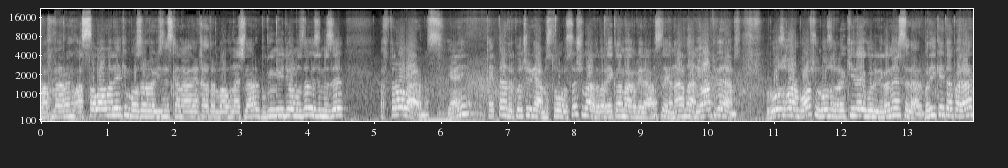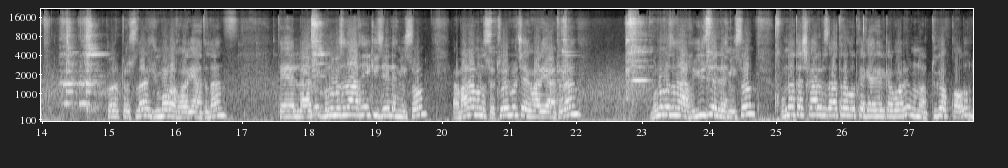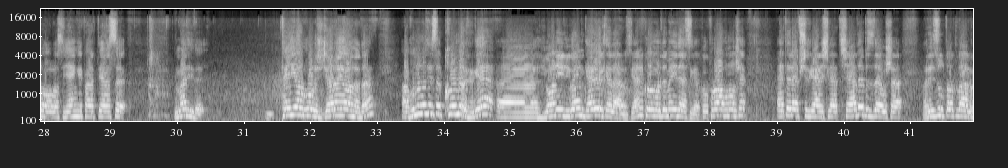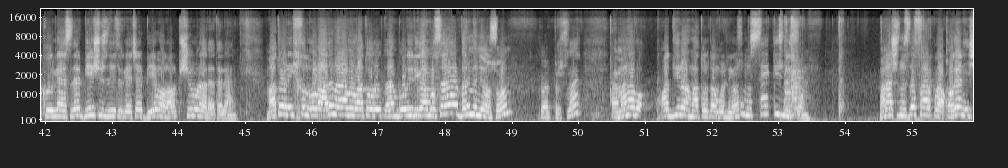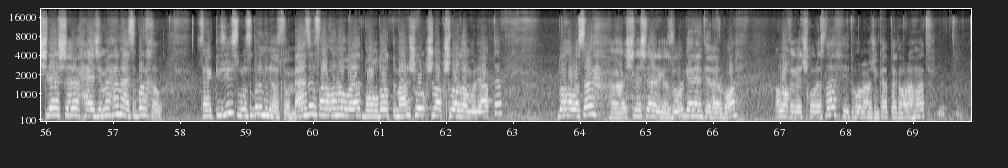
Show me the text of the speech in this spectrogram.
Rahmanirrahim. Assalomu alaykum bozor va biznes kanalining qadrli obunachilari. Bugungi videomizda o'zimizni ixtirolarimiz, ya'ni qayerdandir ko'chirganmiz to'g'risi, shularni bir reklama qilib beramiz, sizlarga narxlarni yoritib beramiz. Ro'zg'or bor, shu ro'zg'orga kerak bo'ladigan narsalar. Bir ikki apparat ko'rib turibsizlar, yumaloq variantidan tayyorladik. Bunimizni narxi 250 ming so'm. Mana bunisi 4 burchak variantidan Bunimizni narxi 150 ming so'm. Undan tashqari biz atrovodka garelka bor, undan tugab qoldik. Xudo xolasa yangi deydi? Tayyor bo'lish jarayonida. Bunimiz esa ko'mirga e, yonadigan garelkalarimiz, ya'ni ko'mirni maydasiga. Ko'proq buni o'sha atalab pishirgan ishlatishadi. Bizda o'sha rezultatlarni ko'rgansizlar 500 litrgacha bemalol pishiraveradi atalarni. Motor ikki xil bo'ladi. Mana bu motordan bo'ladigan bo'lsa 1 million so'm ko'rib turibsizlar. Mana bu oddiyroq motordan bo'ladigan bo'lsa, bu 800 ming so'm. Mana shunusida farqlar. Qolgan ishlashi, hajmi hammasi bir xil. 800 bunisi 1 million so'm. Manzil Farg'ona viloyati Bog'dod tumani Sho'r qishloq qishloqdan bo'lyapti. Xudo xolasa ishlashlariga zo'r garantiyalar bor. Aloqaga chiqaverasizlar. E'tiborlaringiz uchun kattakon rahmat.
